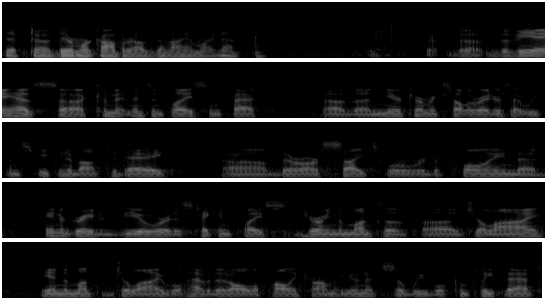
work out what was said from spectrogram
that uh, they're more confident of than I am right now. The, the VA has uh, commitments in place. In fact, uh, the near-term accelerators that we've been speaking about today, uh, there are sites where we're deploying that integrated viewer. It has taken place during the month of uh, July. The end of the month of July, we'll have it at all the polytrauma units, so we will complete that.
